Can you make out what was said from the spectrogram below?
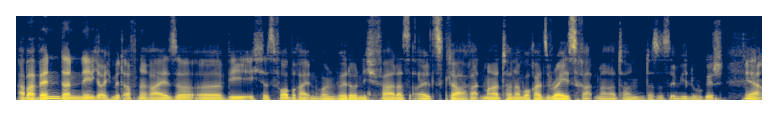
Aber wenn, dann nehme ich euch mit auf eine Reise, äh, wie ich das vorbereiten wollen würde und ich fahre das als, klar, Radmarathon, aber auch als Race-Radmarathon. Das ist irgendwie logisch. Ja.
